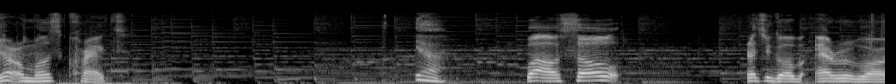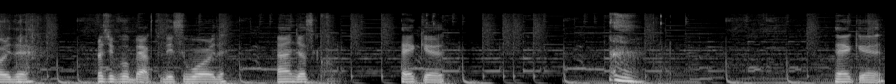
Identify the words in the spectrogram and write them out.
You're almost correct. Yeah. Wow, so let's go every world. Let's go back to this world and just take it. Take it.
